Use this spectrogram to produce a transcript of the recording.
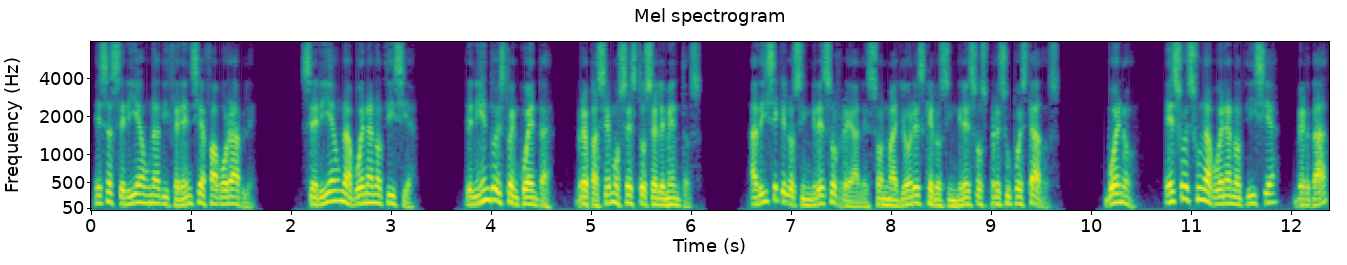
Esa sería una diferencia favorable. Sería una buena noticia. Teniendo esto en cuenta, repasemos estos elementos. A dice que los ingresos reales son mayores que los ingresos presupuestados. Bueno, eso es una buena noticia, ¿verdad?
